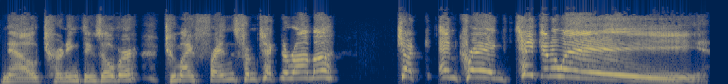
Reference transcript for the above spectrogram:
now turning things over to my friends from Technorama, Chuck and Kreg, take it away.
